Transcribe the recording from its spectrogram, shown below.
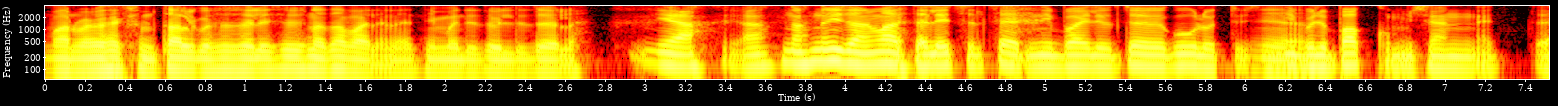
ma arvan, üheksakümnendate alguses oli see üsna tavaline, et niimoodi tuldi tööle ja,. jah, jah, noh nüüd on vaata lihtsalt see, et nii palju töökuulutusi, nii palju pakkumisi on, et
